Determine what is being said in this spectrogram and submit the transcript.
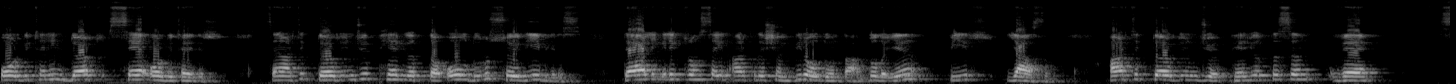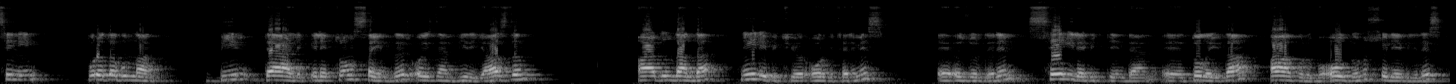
orbitalin 4s orbitalidir. Sen artık 4. periyotta olduğunu söyleyebiliriz. Değerli elektron sayın arkadaşım 1 olduğundan dolayı 1 yazdım. Artık 4. periyottasın ve senin burada bulunan bir değerlik elektron sayındır. O yüzden 1 yazdım. Ardından da ne ile bitiyor orbitalimiz? Ee, özür dilerim. S ile bittiğinden e, dolayı da A grubu olduğunu söyleyebiliriz.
